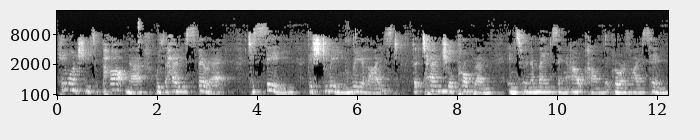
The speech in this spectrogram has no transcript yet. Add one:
He wants you to partner with the Holy Spirit to see this dream realised that turns your problem into an amazing outcome that glorifies Him.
